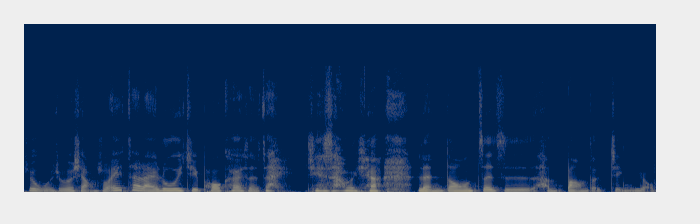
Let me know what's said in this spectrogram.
所以我就想说，哎，再来录一集 Podcast，再 介绍一下冷冻这支很棒的精油。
